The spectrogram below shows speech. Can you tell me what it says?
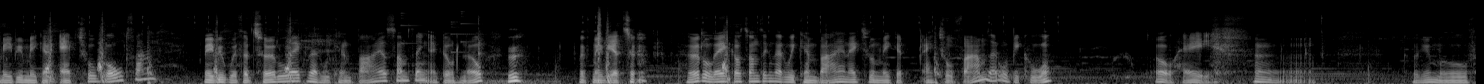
maybe make an actual gold farm? Maybe with a turtle egg that we can buy or something? I don't know. with maybe a turtle egg or something that we can buy and actually make an actual farm? That would be cool. Oh, hey. Could you move?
